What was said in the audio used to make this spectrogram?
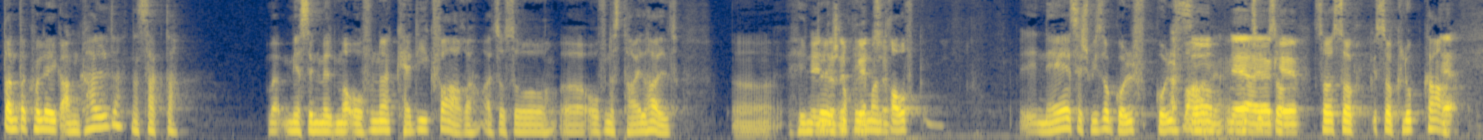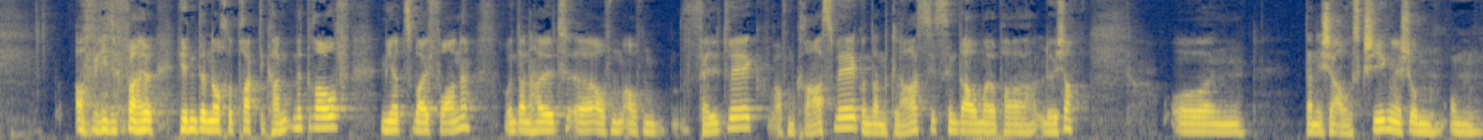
dann der Kollege angehalten, dann sagt er, wir sind mit einem offenen Caddy gefahren, also so äh, offenes Teil halt. Äh, hinter Hinter ist noch jemand drauf. Nee, es ist wie so Golf, Golfwagen. So, ja, ja, okay. so, so, so, so Clubcar. Ja. Auf jeden Fall hinten noch der Praktikant mit drauf, mir zwei vorne und dann halt äh, auf, dem, auf dem Feldweg, auf dem Grasweg und dann Glas sind da auch mal ein paar Löcher. Und dann ist er ausgestiegen, ist um, um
